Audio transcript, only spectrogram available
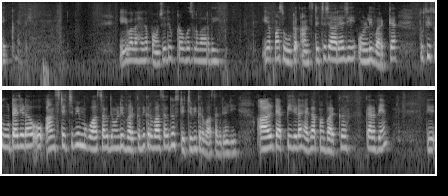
ਇੱਕ ਮਿੰਟ ਇਹ ਵਾਲਾ ਹੈਗਾ ਪੌਂਚੇ ਦੇ ਉੱਪਰ ਆਊਗਾ ਸਲਵਾਰ ਦੀ। ਇਹ ਆਪਾਂ ਸੂਟ ਅਨਸਟਿਚ ਜਾ ਰਿਹਾ ਜੀ ਓਨਲੀ ਵਰਕ ਹੈ। ਤੁਸੀਂ ਸੂਟ ਹੈ ਜਿਹੜਾ ਉਹ ਅਨਸਟਿਚ ਵੀ ਮੰਗਵਾ ਸਕਦੇ ਹੋ ਓਨਲੀ ਵਰਕ ਵੀ ਕਰਵਾ ਸਕਦੇ ਹੋ ਸਟਿਚ ਵੀ ਕਰਵਾ ਸਕਦੇ ਹੋ ਜੀ। ਆਲ ਟੈਪੀ ਜਿਹੜਾ ਹੈਗਾ ਆਪਾਂ ਵਰਕ ਕਰਦੇ ਆ ਤੇ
